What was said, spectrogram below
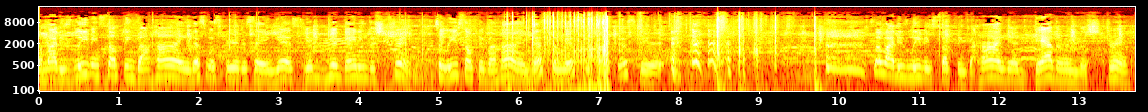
Somebody's leaving something behind. That's what Spirit is saying. Yes, you're, you're gaining the strength to leave something behind. That's the message right there, Spirit. Somebody's leaving something behind. They're gathering the strength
